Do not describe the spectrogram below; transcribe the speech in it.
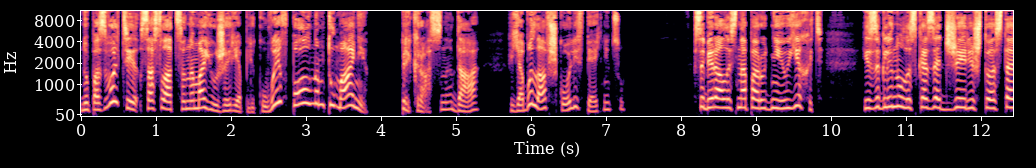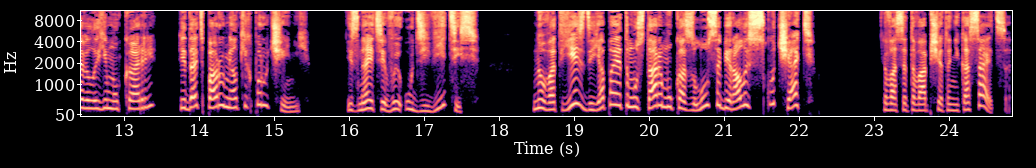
Но позвольте сослаться на мою же реплику. Вы в полном тумане. Прекрасно, да. Я была в школе в пятницу. Собиралась на пару дней уехать и заглянула сказать Джерри, что оставила ему карри и дать пару мелких поручений. И знаете, вы удивитесь, но в отъезде я по этому старому козлу собиралась скучать. Вас это вообще-то не касается.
